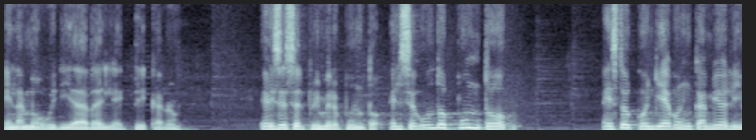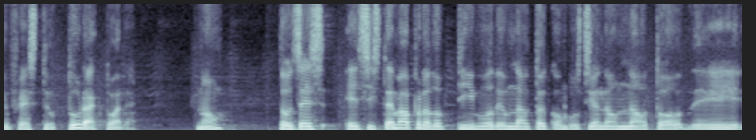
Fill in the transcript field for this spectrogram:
en la movilidad eléctrica, ¿no? Ese es el primer punto. El segundo punto esto conlleva un cambio de la infraestructura actual, ¿no? Entonces, el sistema productivo de un auto de combustión a un auto de,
